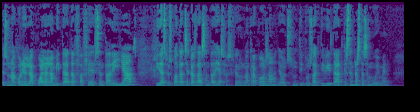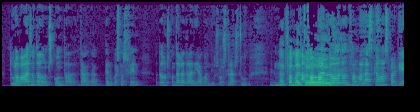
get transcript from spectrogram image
és una coreo en la qual a la meitat et fa fer sentadilles i després quan t'aixeques de les sentadilles fas fer una altra cosa, llavors és un tipus d'activitat que sempre estàs en moviment. Tu a vegades no t'adones compte de, de, de, lo que estàs fent, t'adones compte l'altre dia quan dius, ostres, tu... Et fa mal Em fa mal tot. tot, em fan mal les cames perquè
